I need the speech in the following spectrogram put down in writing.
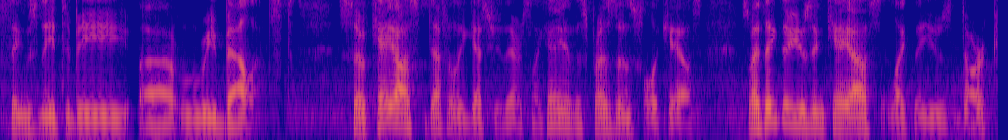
things need to be uh, rebalanced. So chaos definitely gets you there. It's like, hey, this president is full of chaos. So I think they're using chaos like they use dark.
